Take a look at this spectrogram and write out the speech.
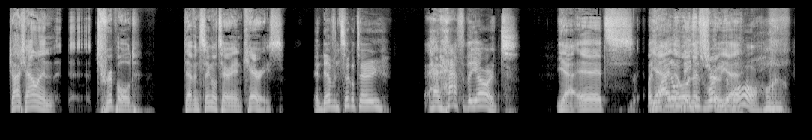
Josh Allen tripled Devin Singletary in carries. And Devin Singletary had half of the yards. Yeah, it's Like, yeah, why don't well, they just true, run the yeah. ball?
